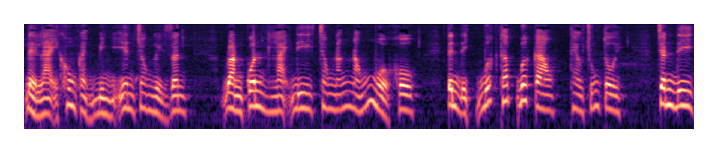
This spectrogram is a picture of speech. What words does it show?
để lại khung cảnh bình yên cho người dân. Đoàn quân lại đi trong nắng nóng mùa khô. Tên địch bước thấp bước cao theo chúng tôi. Chân đi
